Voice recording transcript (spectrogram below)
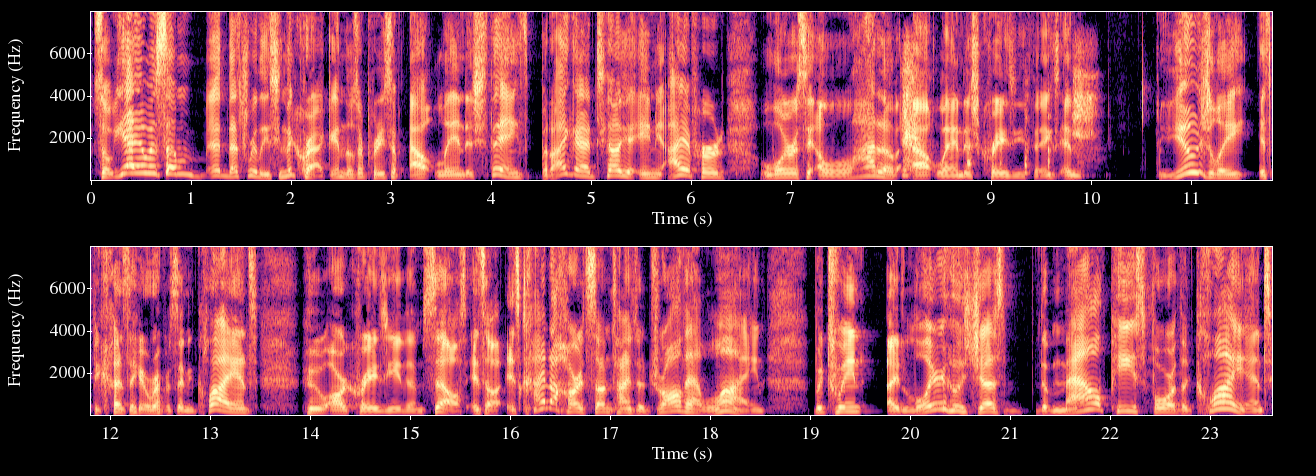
So, yeah, it was some eh, that's releasing the Kraken. Those are pretty some outlandish things. But I got to tell you, Amy, I have heard lawyers say a lot of outlandish, crazy things. And Usually it's because they are representing clients who are crazy themselves. And so it's kind of hard sometimes to draw that line between a lawyer who's just the mouthpiece for the client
